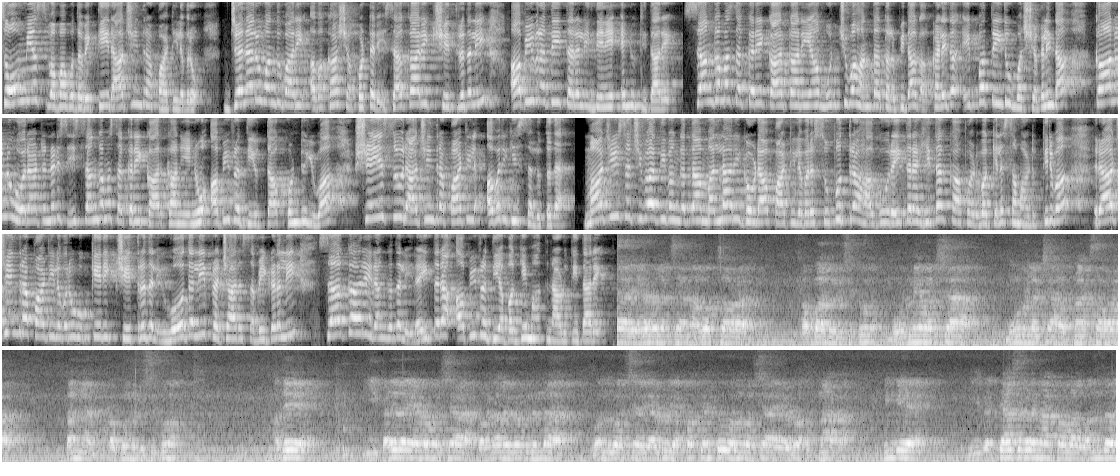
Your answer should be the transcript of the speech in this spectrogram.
ಸೌಮ್ಯ ಸ್ವಭಾವದ ವ್ಯಕ್ತಿ ರಾಜೇಂದ್ರ ಪಾಟೀಲ್ ಅವರು. ಜನರು ಒಂದು ಬಾರಿ ಅವಕಾಶ ಕೊಟ್ಟರೆ ಸಹಕಾರಿ ಕ್ಷೇತ್ರದಲ್ಲಿ ಅಭಿವೃದ್ಧಿ ತರಲಿದ್ದೇನೆ ಎನ್ನುತ್ತಿದ್ದಾರೆ. ಸಂಗಮ ಸಕ್ಕರೆ ಕಾರ್ಖಾನೆಯ ಮುಚ್ಚುವ ಹಂತ ತಲುಪಿದಾಗ ಕಳೆದ ಇಪ್ಪತ್ತೈದು ವರ್ಷಗಳಿಂದ ಕಾನೂನು ಹೋರಾಟ ನಡೆಸಿ ಸಂಗಮ ಸಕ್ಕರೆ ಕಾರ್ಖಾನೆಯನ್ನು ಅಭಿವೃದ್ಧಿಯುತ್ತ ಕೊಂಡೊಯ್ಯುವ ಶ್ರೇಯಸ್ಸು ರಾಜೇಂದ್ರ ಪಾಟೀಲ್ ಅವರಿಗೆ ಸಲ್ಲುತ್ತದೆ. ಮಾಜಿ ಸಚಿವ ದಿವಂಗತ ಮಲ್ಲಾರಿಗೌಡ ಪಾಟೀಲ್ ಅವರ ಸುಪುತ್ರ ಹಾಗೂ ರೈತರ ಹಿತ ಕಾಪಾಡುವ ಕೆಲಸ ಮಾಡುತ್ತಿರುವ ರಾಜೇಂದ್ರ ಪಾಟೀಲ್ ಅವರು ಹುಕ್ಕೇರಿ ಕ್ಷೇತ್ರದಲ್ಲಿ ಹೋದಲ್ಲಿ ಪ್ರಚಾರ ಸಭೆಗಳಲ್ಲಿ ಸಹಕಾರಿ ರಂಗದಲ್ಲಿ ರೈತರ ಅಭಿವೃದ್ಧಿಯ ಬಗ್ಗೆ ಮಾತನಾಡುತ್ತಿದ್ದಾರೆ. ಎರಡು ಲಕ್ಷ ನಲವತ್ತು ಸಾವಿರ ವರ್ಷ ಮೂರು ಲಕ್ಷ ಹದಿನಾಲ್ಕು ಸಾವಿರ ಅದೇ ಈ ಕಳೆದ ಎರಡು ವರ್ಷ ಬರಗಾಲ ಇರೋದ್ರಿಂದ ಒಂದು ವರ್ಷ ಎರಡು ಎಪ್ಪತ್ತೆಂಟು, ಒಂದು ವರ್ಷ ಎರಡು ಹದಿನಾಲ್ಕು. ಹೀಗೆ ಈ ವ್ಯತ್ಯಾಸಗಳೇನಾಗ್ತಾವಲ್ಲ, ಒಂದು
